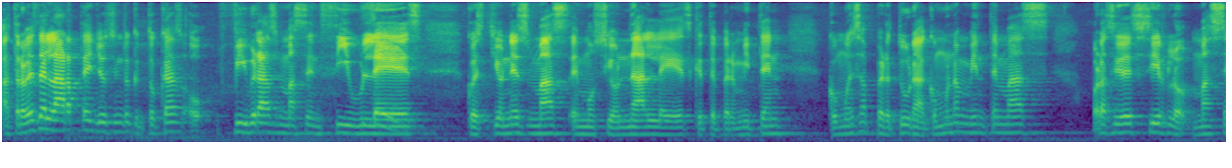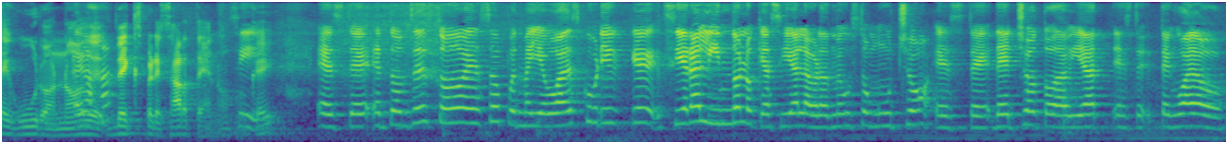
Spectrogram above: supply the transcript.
a través del arte, yo siento que tocas oh, fibras más sensibles, cuestiones más emocionales que te permiten como esa apertura, como un ambiente más, por así decirlo, más seguro, ¿no? De, de expresarte, ¿no? Sí. Ok. Este, entonces todo eso pues me llevó a descubrir que sí era lindo lo que hacía, la verdad me gustó mucho. Este, de hecho todavía este tengo a-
